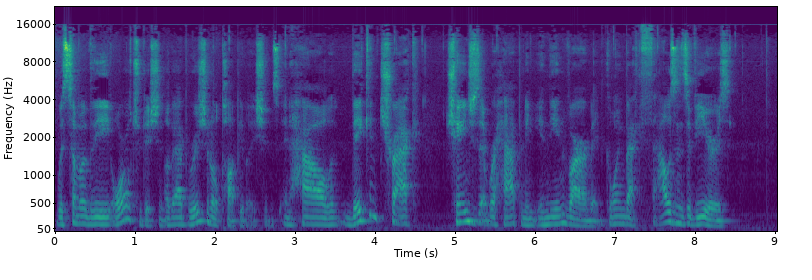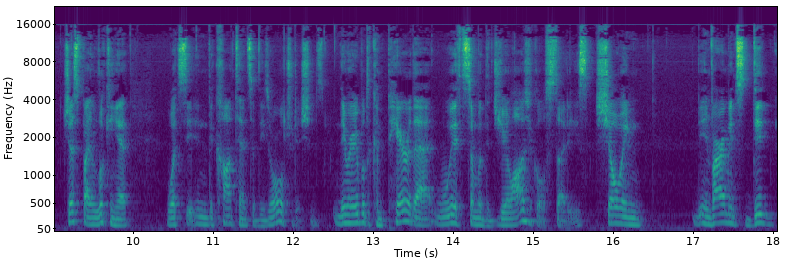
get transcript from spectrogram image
with some of the oral traditions of Aboriginal populations and how they can track changes that were happening in the environment going back thousands of years just by looking at what's in the contents of these oral traditions. They were able to compare that with some of the geological studies showing the environments did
